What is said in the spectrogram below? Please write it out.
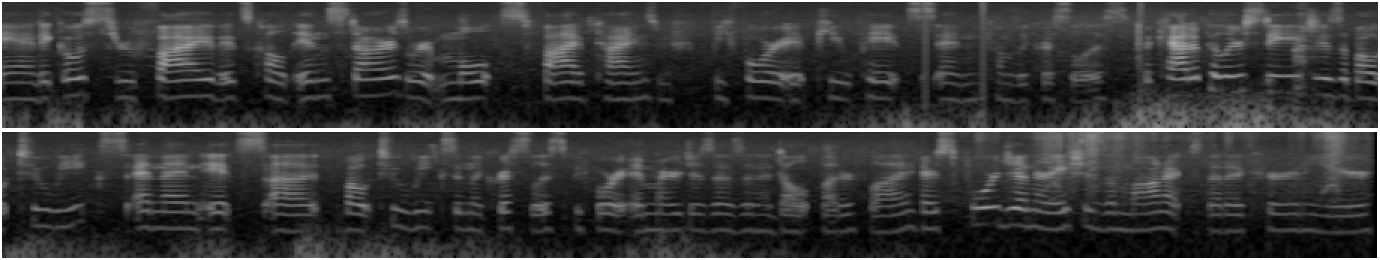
and it goes through five it's called instars where it molts five times before it pupates and becomes a chrysalis. The caterpillar stage is about two weeks and then it's uh, about two weeks in the chrysalis before it emerges as an adult butterfly. There's four generations of monarchs that occur in a year.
